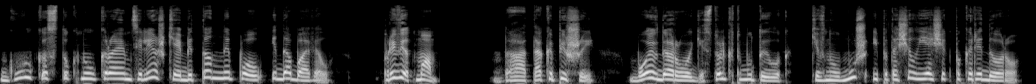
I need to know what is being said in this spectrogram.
Гулко стукнул краем тележки о бетонный пол и добавил. «Привет, мам!» «Да, так и пиши. Бой в дороге, столько-то бутылок», — кивнул муж и потащил ящик по коридору.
